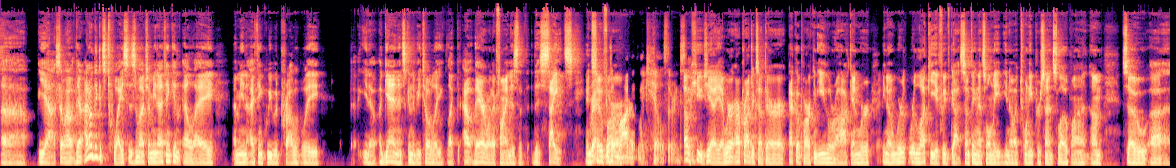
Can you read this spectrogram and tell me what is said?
uh, yeah. So out there, I don't think it's twice as much. I mean, I think in LA, I mean, I think we would probably, you know, again, it's going to be totally like out there. What I find is that the sites and Right. so There's far, a lot of like hills that are insane. Oh, huge! Yeah, yeah. We're our projects out there are Echo Park and Eagle Rock, and we're you know we're we're lucky if we've got something that's only you know a twenty percent slope on it. Um, so uh,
